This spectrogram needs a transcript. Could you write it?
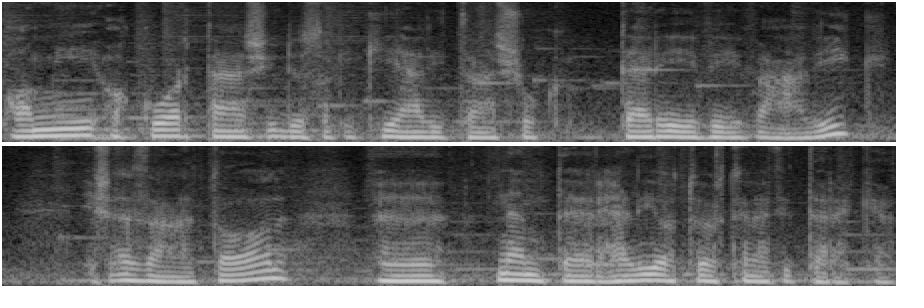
ami a kortárs időszaki kiállítások terévé válik, és ezáltal nem terheli a történeti tereket.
